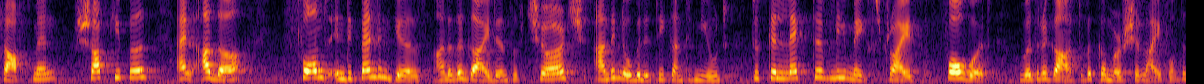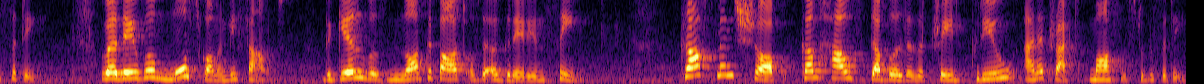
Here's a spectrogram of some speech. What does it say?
craftsmen, shopkeepers and other formed independent guilds under the guidance of church and the nobility continued to collectively make strides forward with regard to the commercial life of the city, where they were most commonly found. The guild was not the part of the agrarian scene. Craftsman's shop come house doubled as the trade grew and attracted masses to the city.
